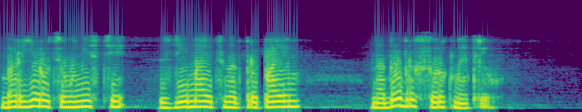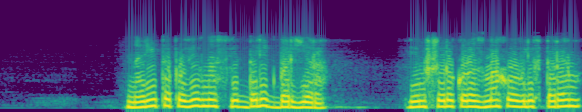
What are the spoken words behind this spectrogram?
Бар'єр у цьому місті здіймається над припаєм на добрих 40 метрів. Наріта повів нас віддалік бар'єра. Він широко розмахував ліхтарем,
